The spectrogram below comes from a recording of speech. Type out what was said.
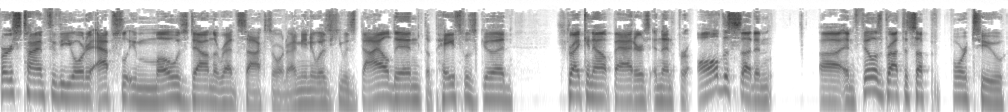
First time through the order, absolutely mows down the Red Sox order. I mean, it was he was dialed in, the pace was good, striking out batters, and then for all of a sudden, uh, and Phil has brought this up before too.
